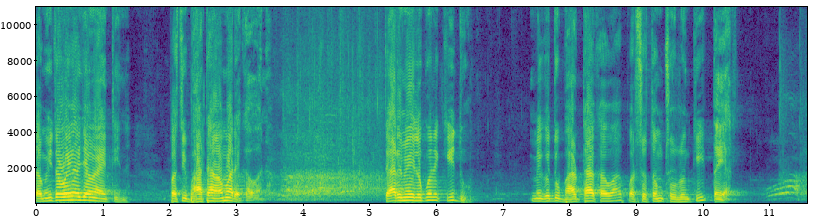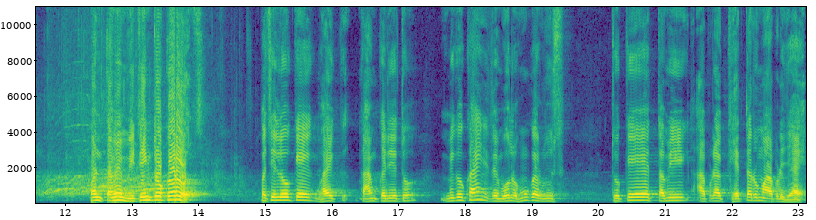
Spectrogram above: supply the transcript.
તમે તો વયા જાવ અહીંથી ને. પછી ભાઠા અમારે ખાવાના. ત્યારે મેં એ લોકોને કીધું, મેં કીધું, ભાઠા ખાવા પરસોત્તમ સોલંકી તૈયાર. પણ તમે મિટિંગ તો કરો જ. પછી લોકો કે, ભાઈ, કામ કરીએ તો? મેં કહ્યું, કાંઈ નહીં, તમે બોલો શું કરવું તો કે, તમે આપણા ખેતરોમાં આપણે જાય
